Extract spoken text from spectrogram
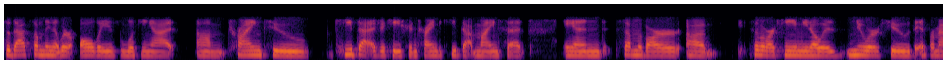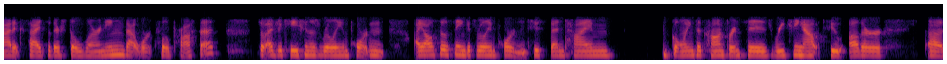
so that's something that we're always looking at, um, trying to keep that education, trying to keep that mindset. And some of our um, some of our team, you know, is newer to the informatics side, so they're still learning that workflow process. So education is really important. I also think it's really important to spend time going to conferences, reaching out to other uh,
